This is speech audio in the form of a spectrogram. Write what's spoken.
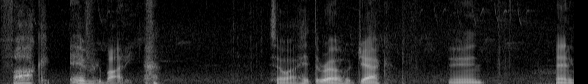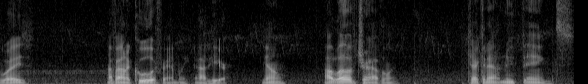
fuck everybody. so I hit the road, Jack. And, anyways, I found a cooler family out here. You know, I love traveling, checking out new things.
